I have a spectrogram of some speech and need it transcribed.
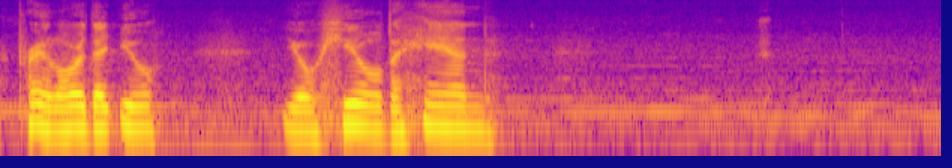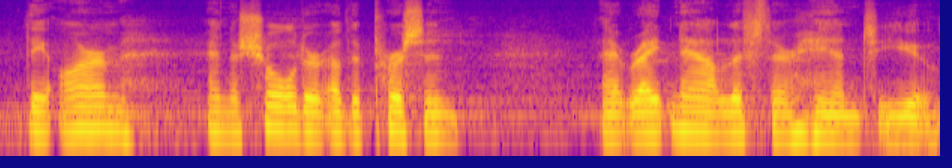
I pray, Lord, that you, you'll heal the hand, the arm, and the shoulder of the person that right now lifts their hand to you.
